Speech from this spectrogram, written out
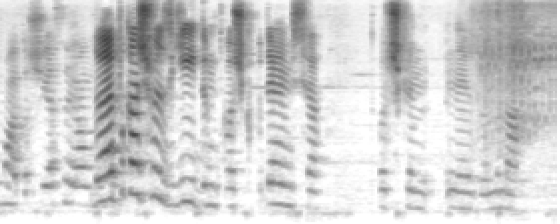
нема, то що я стояла. Давай поки що з'їдемо трошки, подивимося трошки внизу, ну нахуй.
